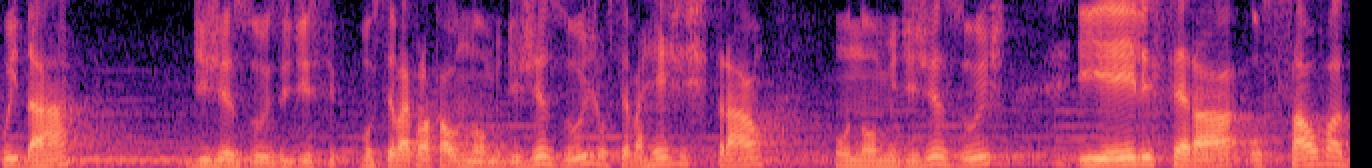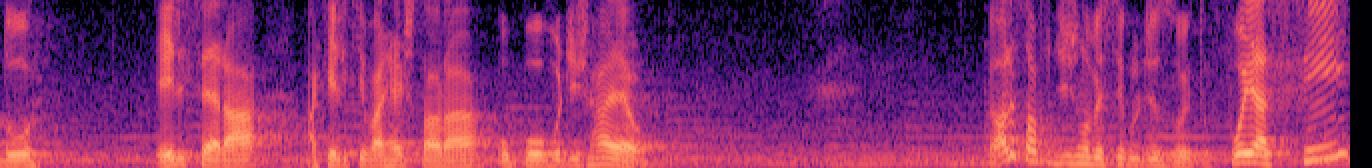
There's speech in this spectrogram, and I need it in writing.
cuidar de Jesus. E disse: Você vai colocar o nome de Jesus, você vai registrar o nome de Jesus, e ele será o Salvador ele será aquele que vai restaurar o povo de Israel. Olha só o que diz no versículo 18: Foi assim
